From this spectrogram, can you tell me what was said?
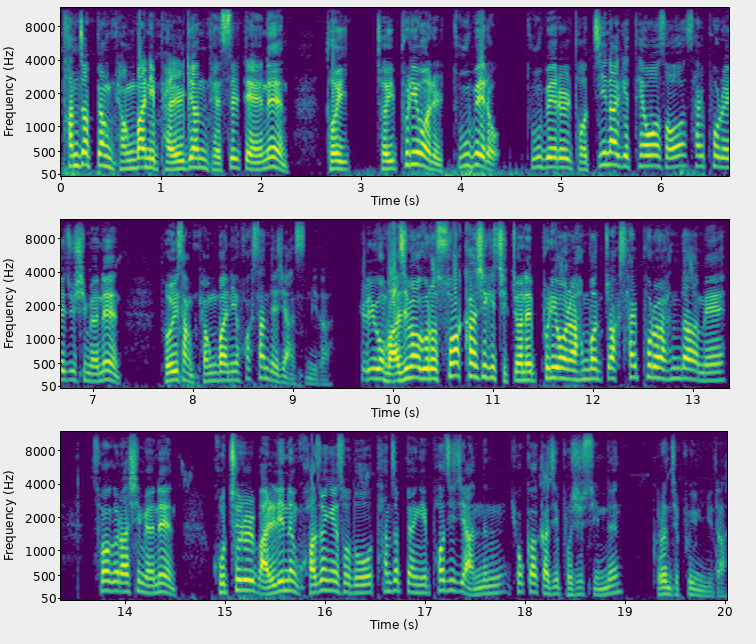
탄저병 병반이 발견됐을 때에는 더 이- 저희 프리원을 두 배로 두 배를 더 진하게 태워서 살포를 해주시면은 더 이상 병반이 확산되지 않습니다. 그리고 마지막으로 수확하시기 직전에 프리원을 한번 쫙 살포를 한 다음에 수확을 하시면은 고추를 말리는 과정에서도 탄저병이 퍼지지 않는 효과까지 보실 수 있는 그런 제품입니다.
